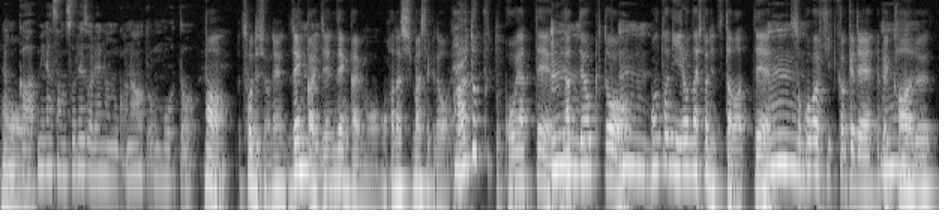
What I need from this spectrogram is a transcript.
い。なんか皆さんそれぞれなのかなと思うと。まあ、そうですよね。前回、うん前々回もお話ししましたけど、はいアウトプットこうやってやっておくと、うん本当にいろんな人に伝わって、うんそこがきっかけで、やっぱり変わる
